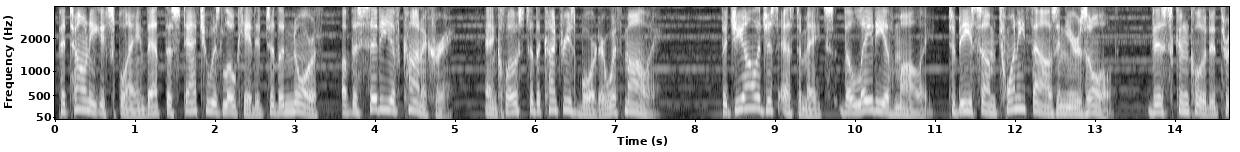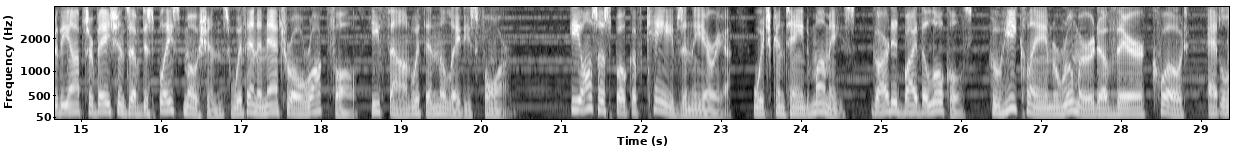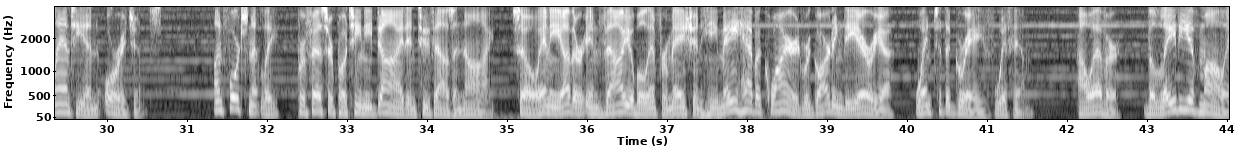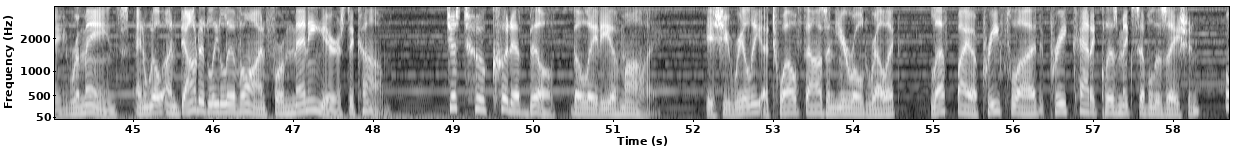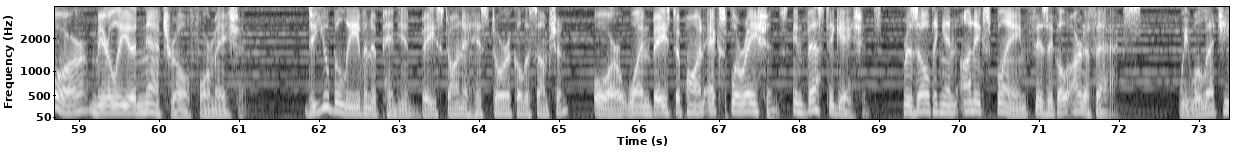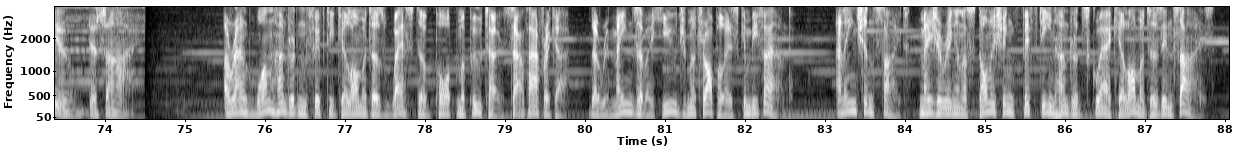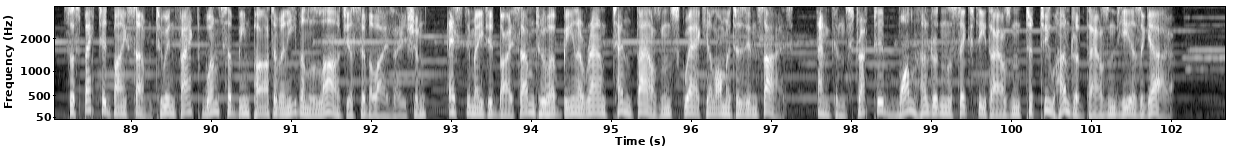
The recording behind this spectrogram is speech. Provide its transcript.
Pitoni explained that the statue is located to the north of the city of Conakry and close to the country's border with Mali. The geologist estimates the Lady of Mali to be some 20,000 years old. This concluded through the observations of displaced motions within a natural rock fault he found within the lady's form. He also spoke of caves in the area, which contained mummies, guarded by the locals, who he claimed rumored of their, quote, Atlantean origins. Unfortunately, Professor Pitoni died in 2009, so any other invaluable information he may have acquired regarding the area went to the grave with him. However, the Lady of Mali remains and will undoubtedly live on for many years to come. Just who could have built the Lady of Mali? Is she really a 12,000-year-old relic left by a pre-flood, pre-cataclysmic civilization, or merely a natural formation? Do you believe an opinion based on a historical assumption? Or one based upon explorations, investigations, resulting in unexplained physical artifacts? We will let you decide. Around 150 kilometers west of Port Maputo, South Africa, the remains of a huge metropolis can be found. An ancient site measuring an astonishing 1500 square kilometers in size, suspected by some to in fact once have been part of an even larger civilization, estimated by some to have been around 10,000 square kilometers in size, and constructed 160,000 to 200,000 years ago.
